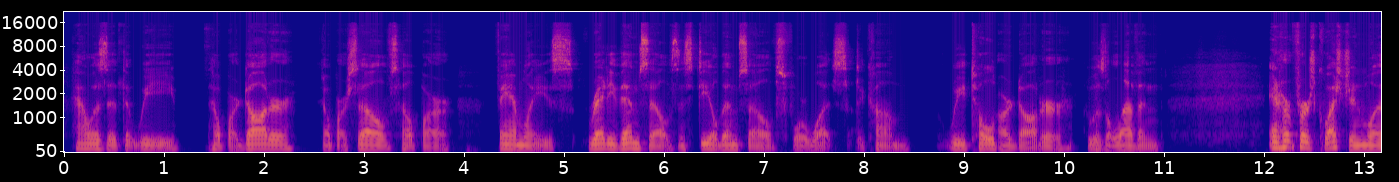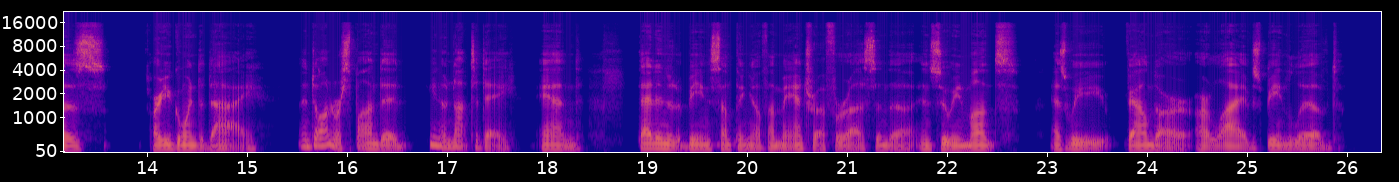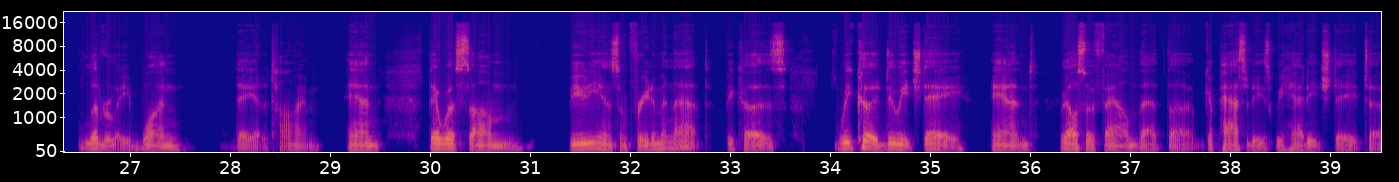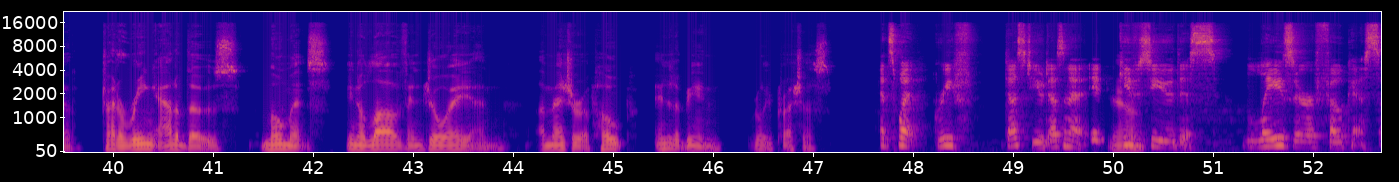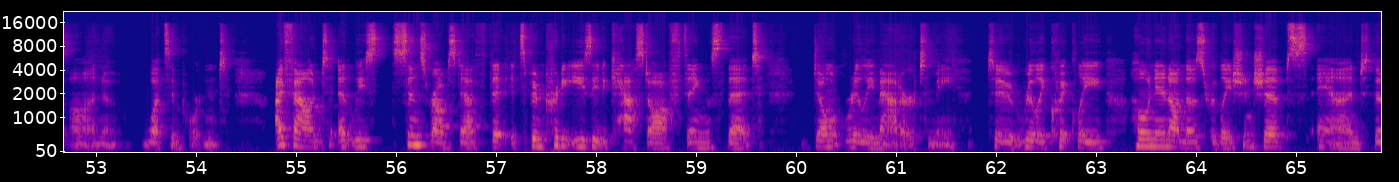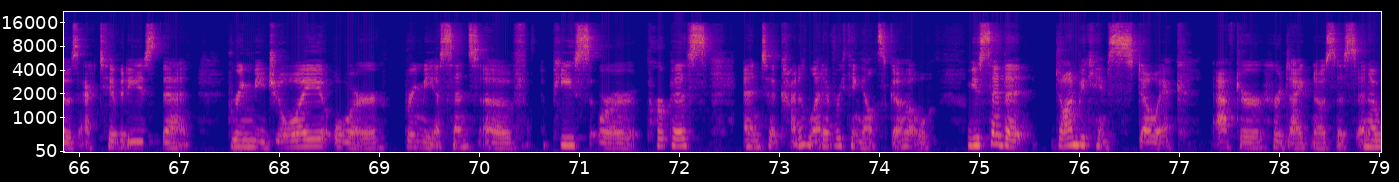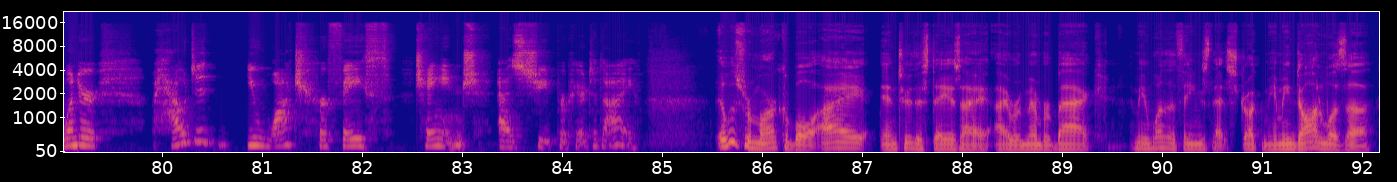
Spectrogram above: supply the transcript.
how is it that we help our daughter, help ourselves, help our families ready themselves and steel themselves for what's to come. We told our daughter, who was 11, and her first question was, Are you going to die? And Dawn responded, You know, not today. And that ended up being something of a mantra for us in the ensuing months as we found our, our lives being lived literally one day at a time. And there was some beauty and some freedom in that because we could do each day. And we also found that the capacities we had each day to try to wring out of those moments, you know, love and joy and a measure of hope ended up being really precious. It's what grief does to you, doesn't it? It yeah. gives you this laser focus on what's important. I found, at least since Rob's death, that it's been pretty easy to cast off things that don't really matter to me to really quickly hone in on those relationships and those activities that bring me joy or bring me a sense of peace or purpose and to kind of let everything else go. You said that Dawn became stoic after her diagnosis. And I wonder, how did you watch her faith change as she prepared to die? It was remarkable. I, and to this day, as I, I remember back, I mean, one of the things that struck me, I mean, Dawn was a,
